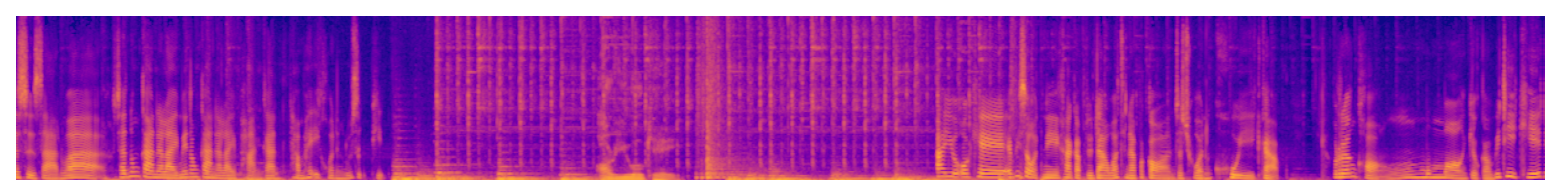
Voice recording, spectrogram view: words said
จะสื่อสารว่า ฉันต้องการอะไรไม่ต้องการอะไรผ่านการทำให้อีกคนหนึ่งรู้สึกผิด Are you okay? Are you okay episode นี้ค่ะกับดุจดาววัฒนปกรณ์จะชวนคุยกับ เรื่องของมุมมองเกี่ยวกับวิธีคิด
